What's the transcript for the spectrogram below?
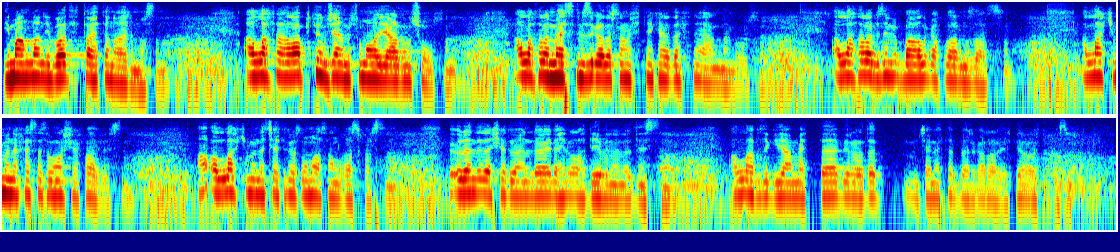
imandan, ibadət itaətdən ayırmasın. Allah təala bütün cəmi müsəlmanlara yardımçı olsun. Allah təala məscidimizi qardaşlarını fitnəkərdən, fitnə əhlindən qorusun. Allah təala bizim bağlı qapılarımızı açsın. Allah kiminə xəstəsə ona şəfa versin. Allah kiminə çətin olsa onu asanlığa çıxarsın. Və öləndə də əşhədü ən la ilahe illallah deyə bilənlərdən etsin. Allah bizi qiyamətdə bir arada cənnətdə bərqərar et, bir arada tutmasın.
